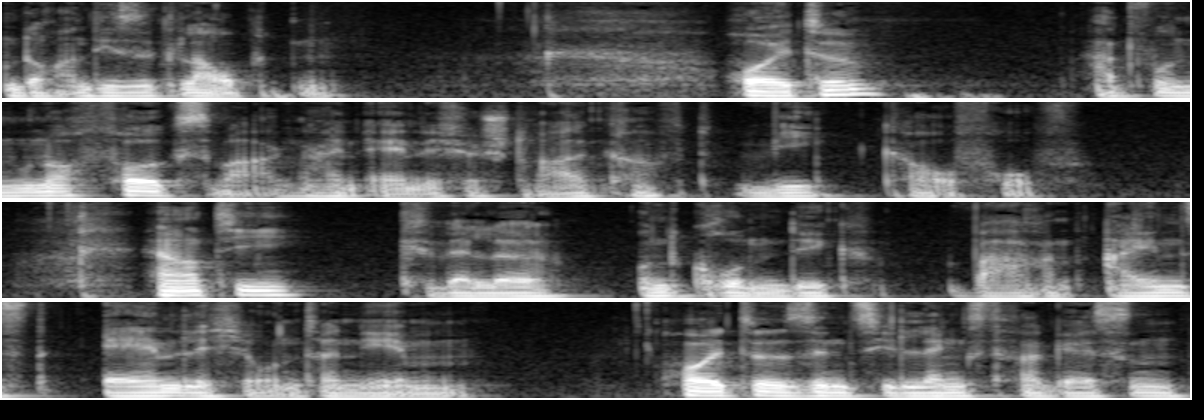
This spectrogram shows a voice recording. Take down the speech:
und auch an diese glaubten. Heute hat wohl nur noch Volkswagen eine ähnliche Strahlkraft wie Kaufhof. Hertie, Quelle und Grundig waren einst ähnliche Unternehmen. Heute sind sie längst vergessen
